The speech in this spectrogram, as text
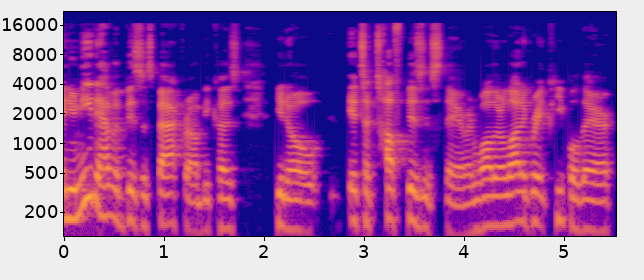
and you need to have a business background because, you know, it's a tough business there. And while there are a lot of great people there,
